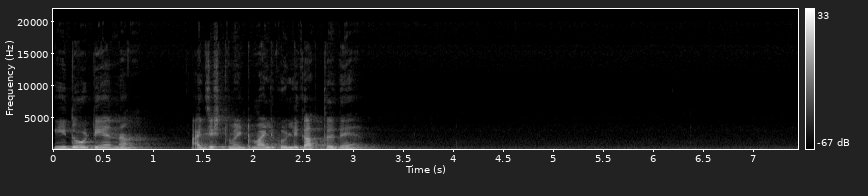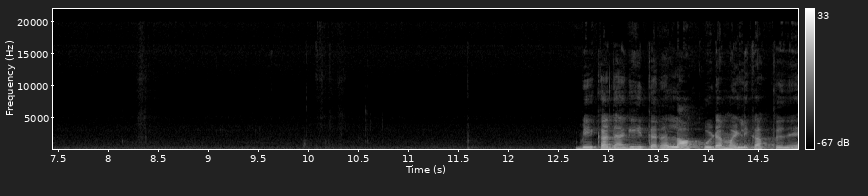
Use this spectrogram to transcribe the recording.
ಈ ದೋಟಿಯನ್ನು ಅಡ್ಜಸ್ಟ್ಮೆಂಟ್ ಮಾಡಿಕೊಳ್ಳಿಕ್ಕಾಗ್ತದೆ ಬೇಕಾದಾಗಿ ಈ ಥರ ಲಾಕ್ ಕೂಡ ಮಾಡಲಿಕ್ಕಾಗ್ತದೆ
